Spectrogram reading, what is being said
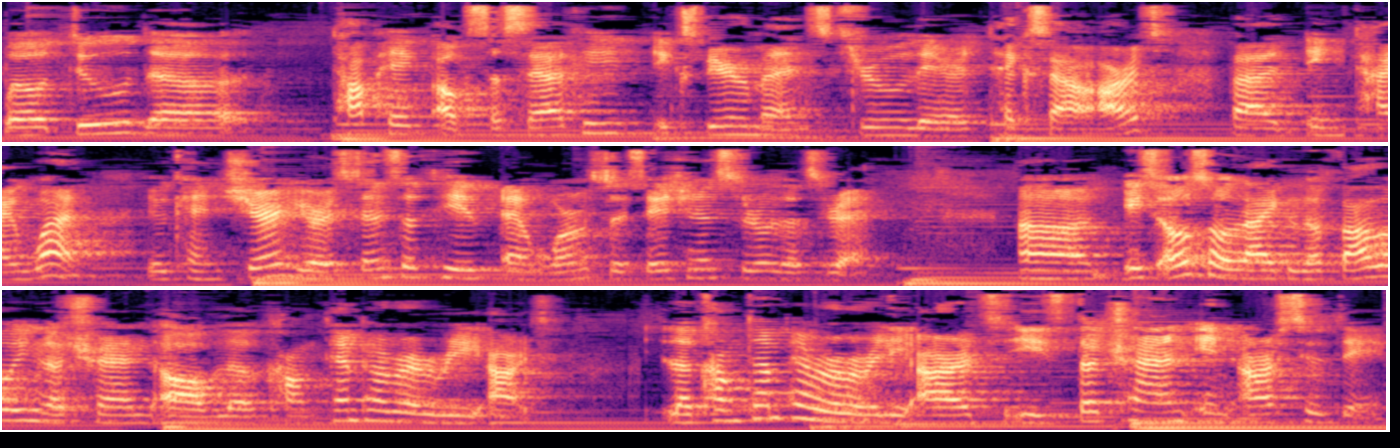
will do the topic of society experiments through their textile art. But in Taiwan, you can share your sensitive and warm sensations through the thread. Uh, it's also like the following the trend of the contemporary art. The contemporary art is the trend in art today,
